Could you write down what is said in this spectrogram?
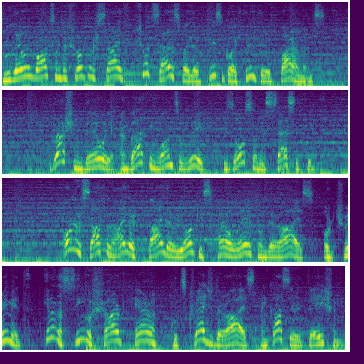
Daily walks on the shorter side should satisfy their physical activity requirements. Brushing daily and bathing once a week is also a necessity. Owners often either tie their Yorkie's hair away from their eyes or trim it. Even a single sharp hair could scratch their eyes and cause irritation.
